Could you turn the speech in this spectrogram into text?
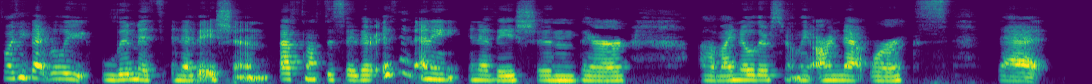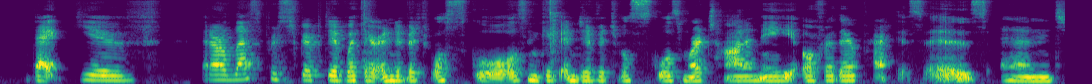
so i think that really limits innovation. That's not to say there isn't any innovation there. Um, i know there certainly are networks that that give that are less prescriptive with their individual schools and give individual schools more autonomy over their practices. And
